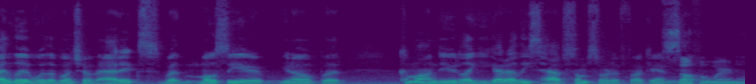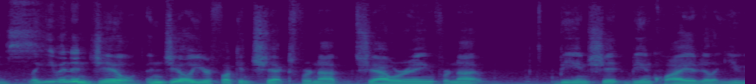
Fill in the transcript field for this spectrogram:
i live with a bunch of addicts but mostly uh, you know but come on dude like you gotta at least have some sort of fucking Self awareness. like even in jail in jail you're fucking checked for not showering for not being shit being quiet like you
